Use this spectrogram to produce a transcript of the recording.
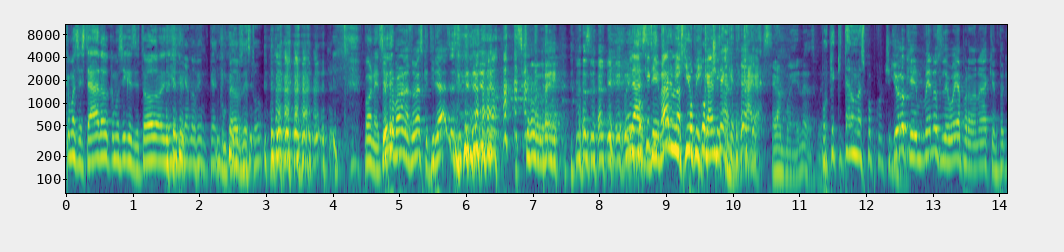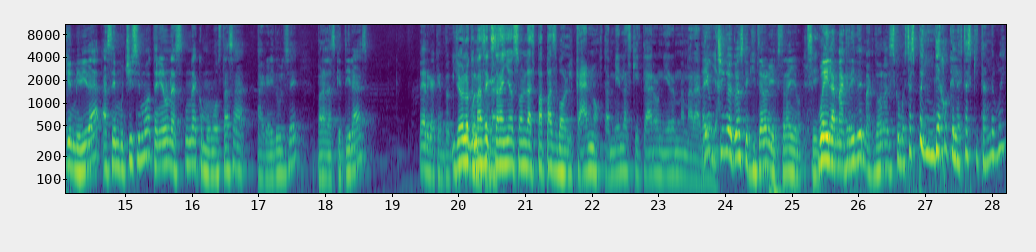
¿Cómo has estado? ¿Cómo sigues de todo? ¿Qué ando bien con pedos de esto? Pone, ¿Sí soy de- probaron las nuevas que tiras? es como, güey, más vale. Güey, las ¿por qué de quitaron las barbecue picante que te cagas. Eran buenas, güey. ¿Por qué quitaron las popcorn chicken? Yo lo que menos le voy a perdonar a Kentucky en mi vida, hace muchísimo, tenían una como mostaza agridulce para las que tiras. Verga, Kentucky. Yo lo que ¿Cómo más extraño son las papas volcano. También las quitaron y eran una Hay maravilla. un chingo de cosas que quitaron y extraño. Sí. Güey, la McRib de McDonald's. Es como, ¿estás pendejo que la estás quitando, güey?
